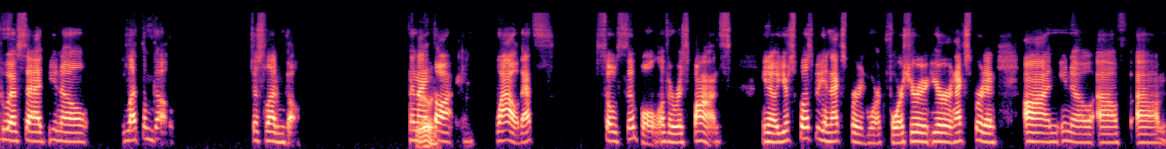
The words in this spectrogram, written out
who have said you know let them go. Just let them go. And really? i thought wow, that's so simple of a response. You know, you're supposed to be an expert in workforce. You're you're an expert in on you know of um,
